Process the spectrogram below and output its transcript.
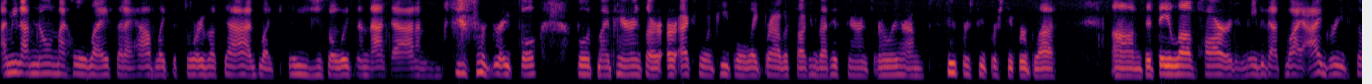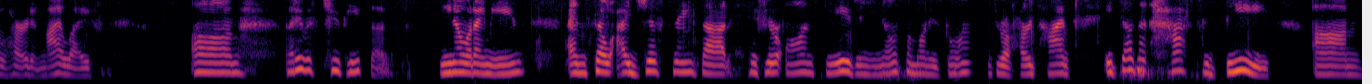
I mean, I've known my whole life that I have like the storybook dad. Like, he's just always been that dad. I'm super grateful. Both my parents are, are excellent people. Like Brad was talking about his parents earlier. I'm super, super, super blessed um, that they love hard. And maybe that's why I grieve so hard in my life. Um, but it was two pizzas. You know what I mean? And so I just think that if you're on stage and you know someone who's going through a hard time, it doesn't have to be, um,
